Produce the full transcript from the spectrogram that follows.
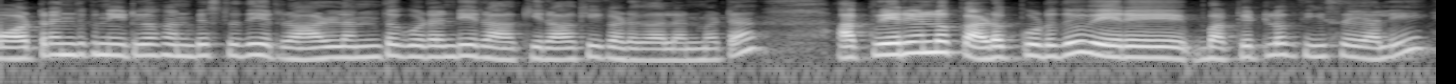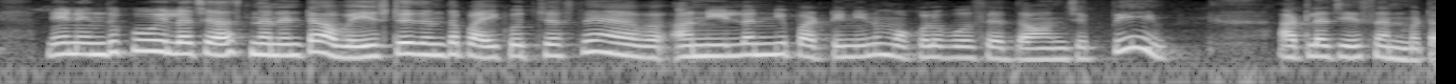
వాటర్ ఎందుకు నీట్గా కనిపిస్తుంది? రాళ్ళంతా కూడా అండి రాకి రాకి కడగాలన్నమాట. అక్వేరియంలో కడగకూడదు వేరే బకెట్లోకి తీసేయాలి. నేను ఎందుకు ఇలా చేస్తున్నానంటే ఆ వేస్టేజ్ అంతా పైకి వచ్చేస్తే ఆ నీళ్ళన్నీ పట్టి నేను మొక్కలు పోసేద్దాం అని చెప్పి అట్లా చేశాను అనమాట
